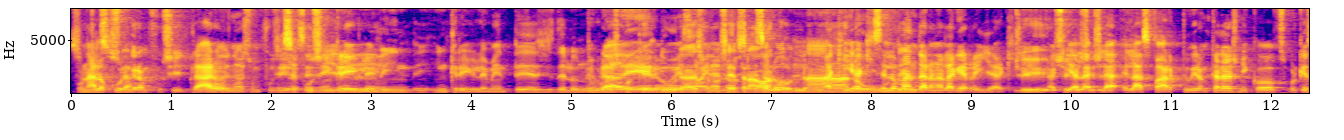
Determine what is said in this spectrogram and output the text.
Es una locura. Es un gran fusil. Claro, no, es un fusil, es, increíble. increíblemente es de los mejores porque dura, no, se traba con nada. Aquí, aquí se lo mandaron a la guerrilla. Aquí, aquí a las FARC tuvieron Kalashnikovs porque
